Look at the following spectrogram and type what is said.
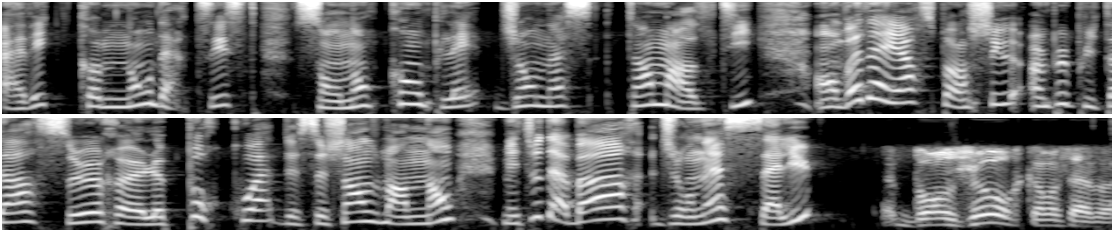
avec comme nom d'artiste son nom complet, Jonas Tamalti. On va d'ailleurs se pencher un peu plus tard sur euh, le pourquoi de ce changement de nom. Mais tout d'abord, Jonas, salut. Bonjour, comment ça va?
